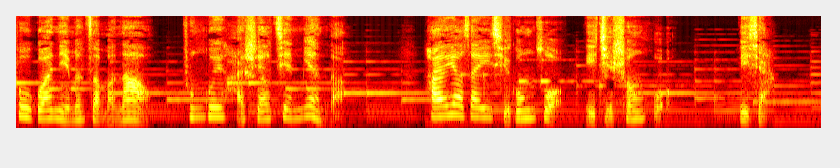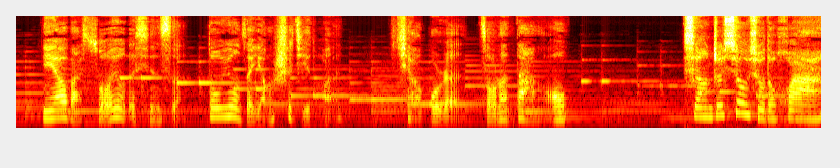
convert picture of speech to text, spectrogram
不管你们怎么闹，终归还是要见面的，还要在一起工作，一起生活。伊夏，你要把所有的心思都用在杨氏集团，小不忍则乱大谋。想着秀秀的话，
